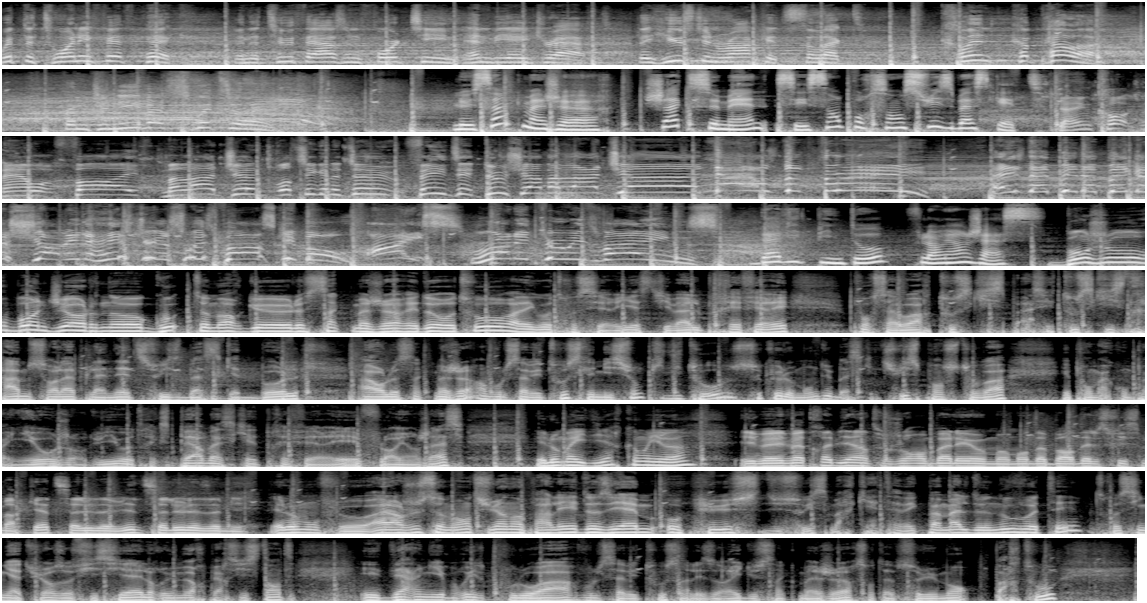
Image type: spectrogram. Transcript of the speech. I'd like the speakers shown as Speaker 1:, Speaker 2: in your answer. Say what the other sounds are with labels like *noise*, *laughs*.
Speaker 1: With the 25th pick in the 2014 NBA Draft, the Houston Rockets select Clint Capella from Geneva, Switzerland.
Speaker 2: Le 5 majeur. Chaque semaine, c'est 100% Suisse Basket.
Speaker 3: Game clock now at five. Malajan, what's he going to do? Feeds it. Dushan Malajan shot in the history of Swiss basketball? Ice running through his veins.
Speaker 2: David Pinto, Florian Jass.
Speaker 4: Bonjour, buongiorno, good morgue, le 5 majeur est de retour avec votre série estivale préférée pour savoir tout ce qui se passe et tout ce qui se trame sur la planète Suisse Basketball. Alors le 5 majeur, hein, vous le savez tous, l'émission qui dit tout ce que le monde du basket suisse pense tout bas. Et pour m'accompagner aujourd'hui, votre expert basket préféré, Florian Jass. Hello Maïdir, comment il va?
Speaker 5: Eh ben il va très bien, toujours emballé au moment d'aborder le Swiss Market. Salut David, salut les amis.
Speaker 4: Hello mon Flo. Alors justement, tu viens d'en parler, deuxième opus du Swiss Market avec pas mal de nouveautés, entre signatures officielles, rumeurs persistantes et derniers bruits de couloir. Vous le savez tous, hein, les oreilles du 5 majeur sont absolument partout.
